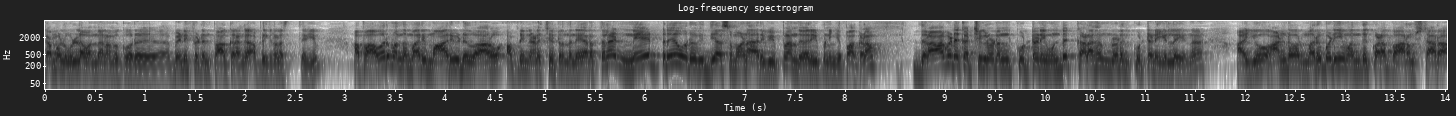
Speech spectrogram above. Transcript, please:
கமல் உள்ள வந்தால் நமக்கு ஒரு பெனிஃபிட்னு பார்க்குறாங்க அப்படிங்கிறது தெரியும். அப்போ அவரும் அந்த மாதிரி மாறிவிடுவாரோ அப்படின்னு நினைச்சிட்டு இருந்த நேரத்தில் நேற்று ஒரு வித்தியாசமான அறிவிப்பு அந்த அறிவிப்பு நீங்கள் பார்க்கலாம். திராவிட கட்சிகளுடன் கூட்டணி உண்டு கழகங்களுடன் கூட்டணி இல்லைன்னு ஐயோ ஆண்டவர் மறுபடியும் வந்து குழப்ப ஆரம்பிச்சிட்டாரா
